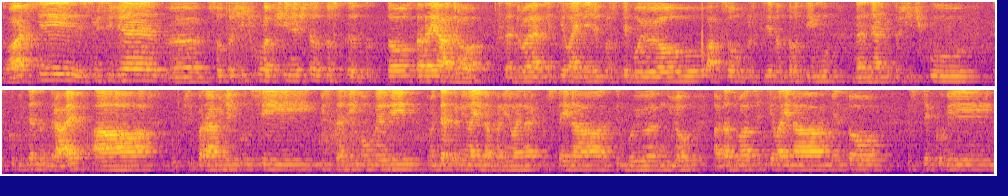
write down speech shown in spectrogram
Nováčci si myslím, že uh, jsou trošičku lepší než to, to, to, to staré jádro té druhé a třetí liny, že prostě bojují a chcou prostě do toho týmu dnes nějaký trošičku jakoby ten drive a připadá mi, že kluci, staří bombeři, to je první line, ta první line je furt stejná, tím bojují můžou, ale ta druhá třetí line mě to prostě jakoby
